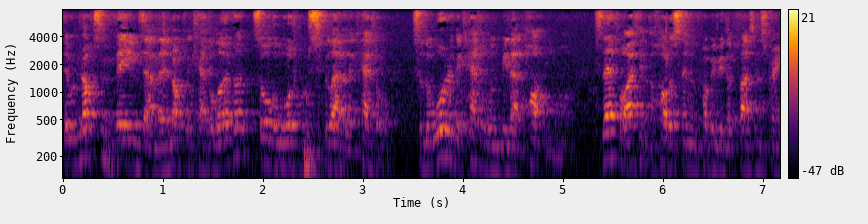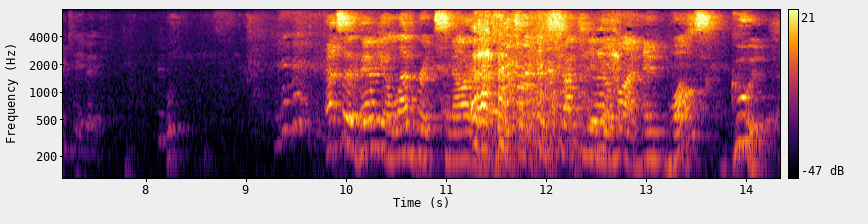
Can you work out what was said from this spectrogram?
they would knock some beams down, they'd knock the kettle over, so all the water would spill out of the kettle. So the water in the kettle wouldn't be that hot anymore. So therefore, I think the hottest thing would probably be the plasma screen TV. That's a very elaborate scenario to sort of constructed in your mind. And whilst good,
